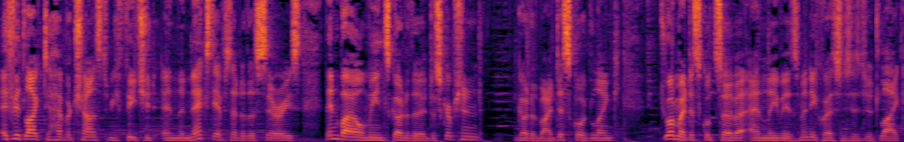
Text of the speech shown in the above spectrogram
If you'd like to have a chance to be featured in the next episode of the series, then by all means go to the description, go to my Discord link, join my Discord server and leave as many questions as you'd like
